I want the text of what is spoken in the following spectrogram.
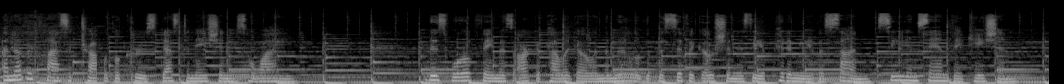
Another classic tropical cruise destination is Hawaii. This world famous archipelago in the middle of the Pacific Ocean is the epitome of a sun, sea, and sand vacation.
